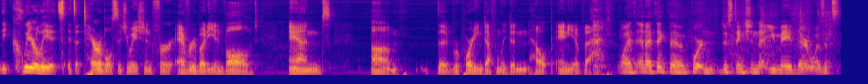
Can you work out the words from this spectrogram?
it, clearly it's it's a terrible situation for everybody involved and um the reporting definitely didn't help any of that. Well, and I think the important distinction that you made there was it's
